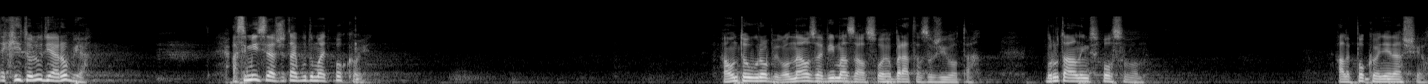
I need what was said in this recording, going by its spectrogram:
Niekedy to ľudia robia. A si myslia, že tak budú mať pokoj. A on to urobil. On naozaj vymazal svojho brata zo života. Brutálnym spôsobom. Ale pokoj nenašiel.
